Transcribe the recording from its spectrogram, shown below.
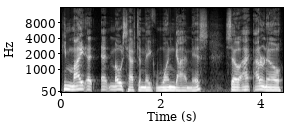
he might at, at most have to make one guy miss. So I, I don't know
